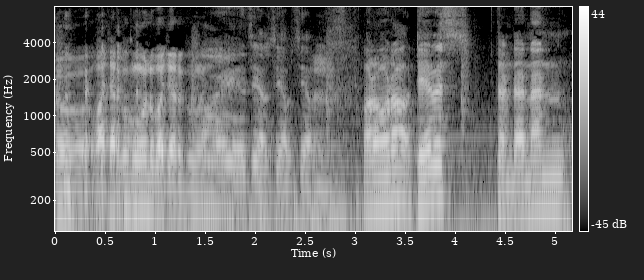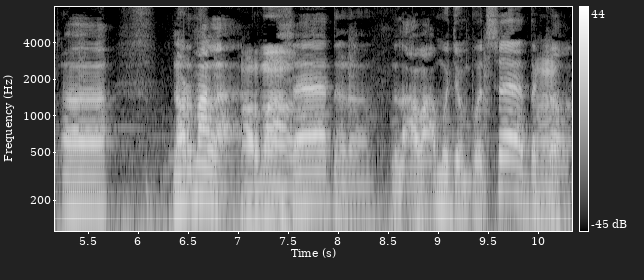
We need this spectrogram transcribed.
Loh, pacarku ngono pacarku Oh iya, siap siap siap. Hmm. Orang-orang dia wis dandanan eh, normal lah. Normal. Set ngono. Delok awakmu jemput set teko.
